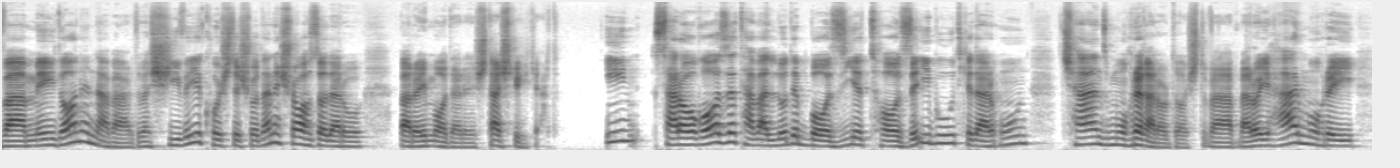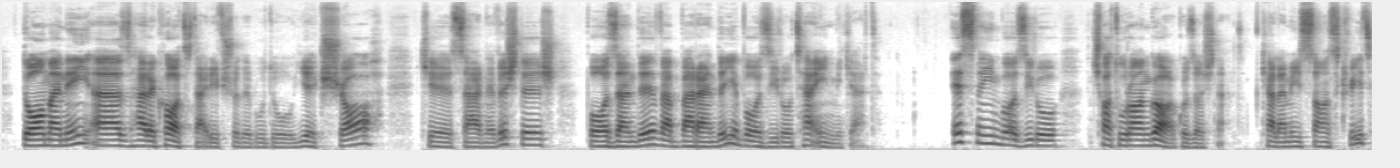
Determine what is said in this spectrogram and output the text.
و میدان نبرد و شیوه کشته شدن شاهزاده رو برای مادرش تشریح کرد. این سرآغاز تولد بازی تازه ای بود که در اون چند مهره قرار داشت و برای هر مهره ای دامنه ای از حرکات تعریف شده بود و یک شاه که سرنوشتش بازنده و برنده بازی رو تعیین می کرد. اسم این بازی رو چاتورانگا گذاشتند. کلمه سانسکریت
